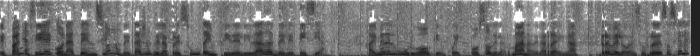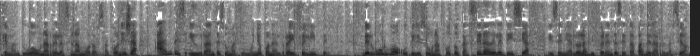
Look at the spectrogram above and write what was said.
España sigue con atención los detalles de la presunta infidelidad de Leticia. Jaime del Burgo, quien fue esposo de la hermana de la reina, reveló en sus redes sociales que mantuvo una relación amorosa con ella antes y durante su matrimonio con el rey Felipe. Del Burgo utilizó una foto casera de Leticia y señaló las diferentes etapas de la relación.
